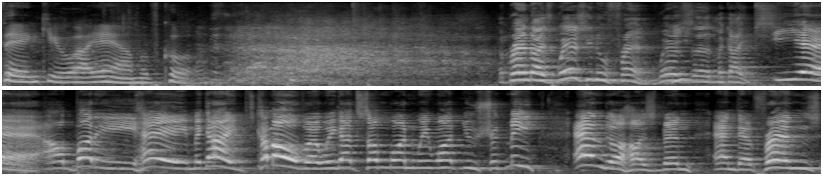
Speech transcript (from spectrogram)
thank you. I am, of course. Brandeis, where's your new friend? Where's uh, McGipes? Yeah, our buddy. Hey, McGipes, come over. We got someone we want you should meet, and a husband, and their friends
